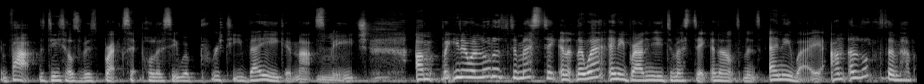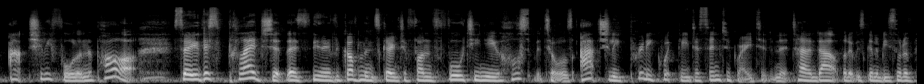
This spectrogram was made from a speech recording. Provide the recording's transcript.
In fact, the details of his Brexit policy were pretty vague in that speech. Um, but you know, a lot of domestic, and there weren't any brand new domestic announcements anyway, and a lot of them have actually fallen apart. So this pledge that there's, you know, the government's going to fund 40 new hospitals actually pretty quickly disintegrated, and it turned out that it was going to be sort of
